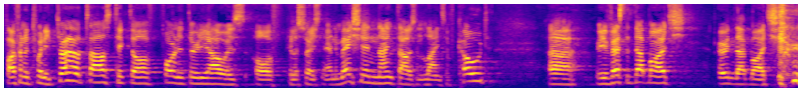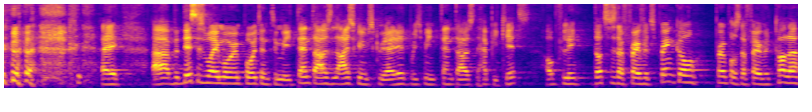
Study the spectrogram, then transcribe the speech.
520 Trello tasks ticked off, 430 hours of illustration animation, 9,000 lines of code. Uh, we invested that much, earned that much. hey, uh, but this is way more important to me. 10,000 ice creams created, which means 10,000 happy kids, hopefully. Dots is their favorite sprinkle, purple is their favorite color,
